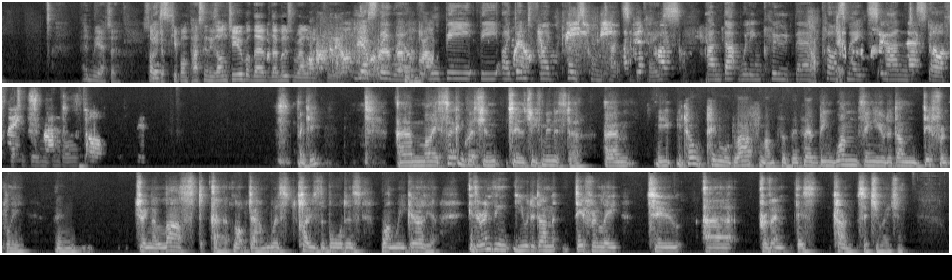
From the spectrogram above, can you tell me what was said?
Henrietta. Sorry yes. to keep on passing these on to you, but they're, they're most relevant for you. Yes, they will. It will be the identified close contacts of the case, and that will include their classmates and staff that have been involved. Thank you. Um, my second question to the Chief Minister um, you, you, told Tynwald last month that if there had been one thing you would have done differently in, during the last uh, lockdown was close the borders one week earlier. Is there anything you would have done differently to uh, prevent this current situation?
